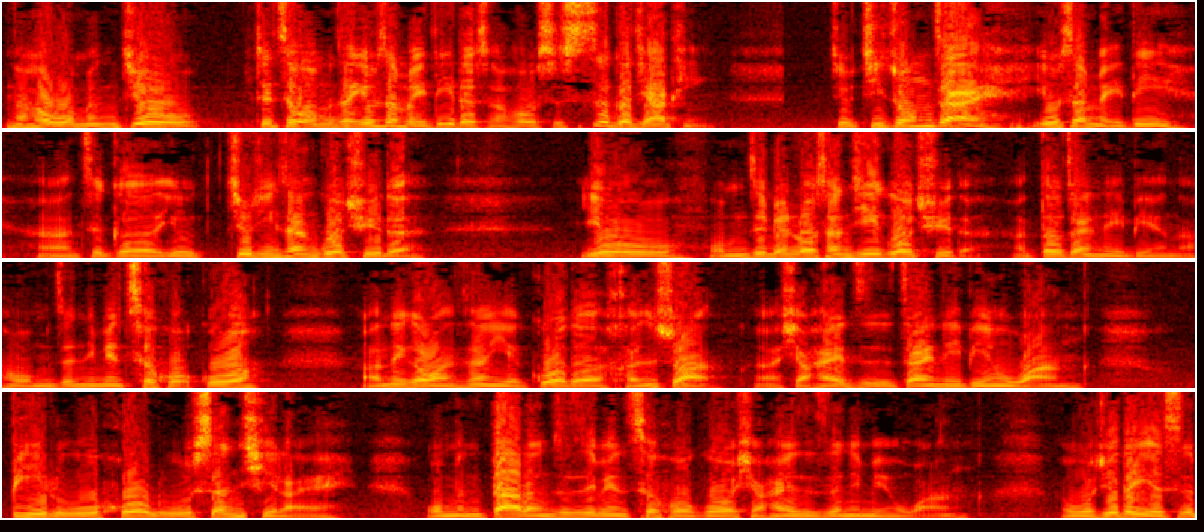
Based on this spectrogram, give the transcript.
然后我们就这次我们在优胜美地的时候是四个家庭，就集中在优胜美地啊。这个有旧金山过去的，有我们这边洛杉矶过去的啊，都在那边。然后我们在那边吃火锅啊，那个晚上也过得很爽啊。小孩子在那边玩，壁炉火炉升起来，我们大人在这边吃火锅，小孩子在那边玩。我觉得也是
